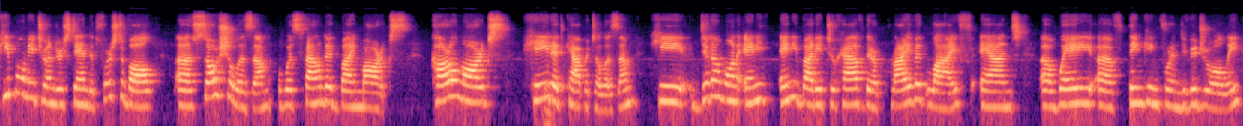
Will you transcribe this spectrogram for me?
people need to understand that, first of all, uh, socialism was founded by Marx. Karl Marx hated capitalism he didn't want any anybody to have their private life and a way of thinking for individually.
